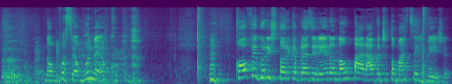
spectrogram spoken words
Não, você é o boneco. Qual figura histórica brasileira não parava de tomar cerveja?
